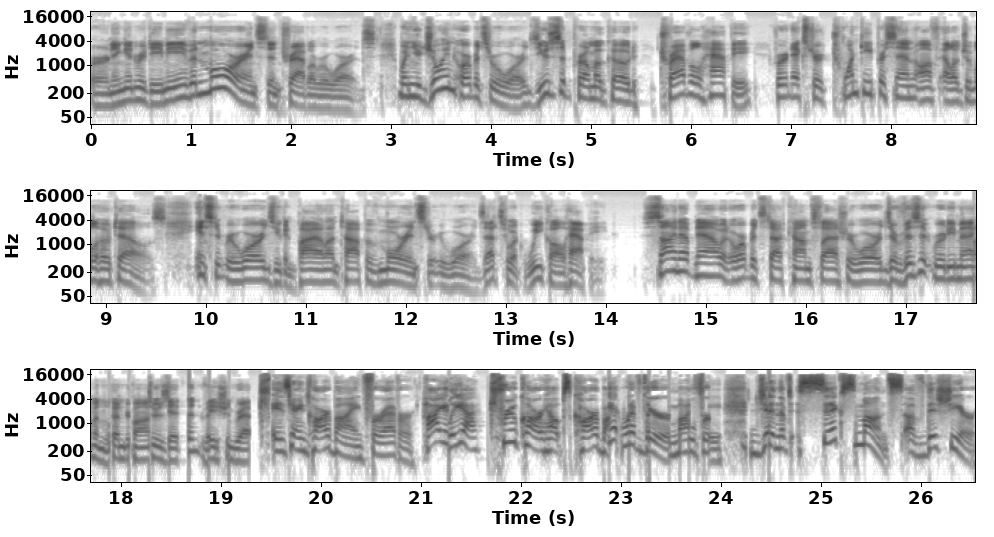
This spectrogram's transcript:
Earning and redeeming even more instant travel rewards. When you join Orbitz Rewards, use the promo code TRAVELHAPPY for an extra 20% off eligible hotels. Instant rewards you can pile on top of more instant rewards. That's what we call happy. Sign up now at orbitz.com slash rewards or visit Rudy Mac and under sponsors at Innovation Grab. Is change car buying forever. Hi, Leah. TrueCar helps car buy. Get rid of their free. In the six months of this year,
